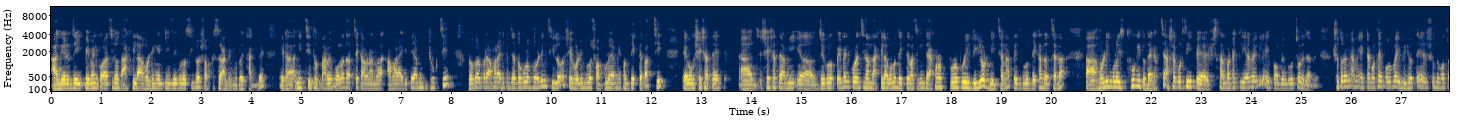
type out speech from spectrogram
আগের যেই পেমেন্ট করা ছিল, দাখিলা হোল্ডিং এন্ট্রি যেগুলো ছিল, সবকিছু আগের মতোই থাকবে। এটা নিশ্চিতভাবে বলা যাচ্ছে, কারণ আমরা, আমার আইডিতে আমি ঢুকছি, ঢোকার পরে আমার আইডিতে যতগুলো হোল্ডিং ছিল, সেই হোল্ডিংগুলো সবগুলোই আমি এখন দেখতে পাচ্ছি। এবং সেই সাথে সেই সাথে আমি যেগুলো পেমেন্ট করেছিলাম দাখিলাগুলো দেখতে পাচ্ছি, কিন্তু এখনও পুরোপুরি রিলোড নিচ্ছে না পেজগুলো দেখা যাচ্ছে না। হোল্ডিংগুলো স্থগিত দেখাচ্ছে। আশা করছি সার্ভারটা ক্লিয়ার হয়ে গেলে এই প্রবলেমগুলো চলে যাবে। সুতরাং আমি একটা কথাই বলব, এই ভিডিওতে শুধুমাত্র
